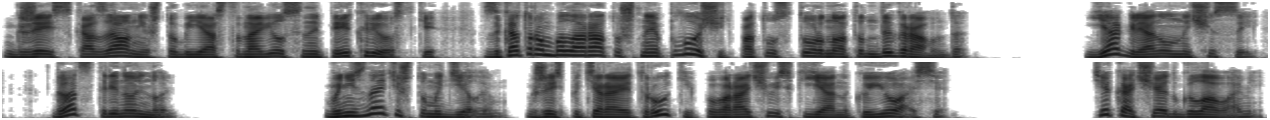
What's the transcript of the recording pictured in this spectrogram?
Гжейс сказал мне, чтобы я остановился на перекрестке, за которым была ратушная площадь по ту сторону от андеграунда. Я глянул на часы. 23.00. «Вы не знаете, что мы делаем?» Гжейс потирает руки, поворачиваясь к Яноку и Юасе. Те качают головами.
